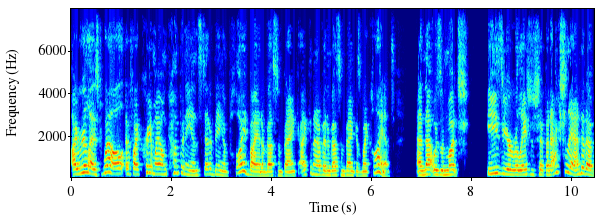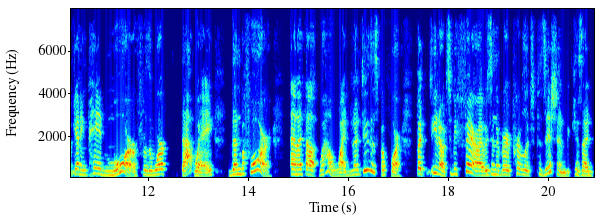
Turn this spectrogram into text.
I realized, well, if I create my own company instead of being employed by an investment bank, I can have an investment bank as my client. And that was a much easier relationship. And actually, I ended up getting paid more for the work that way than before. And I thought, wow, why did I do this before? But, you know, to be fair, I was in a very privileged position because I'd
